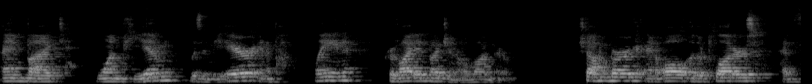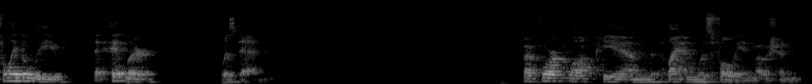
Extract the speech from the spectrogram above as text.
and by 1 p.m. was in the air in a plane provided by General Wagner. Stauffenberg and all other plotters had fully believed that Hitler was dead. By 4 o'clock p.m., the plan was fully in motion.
